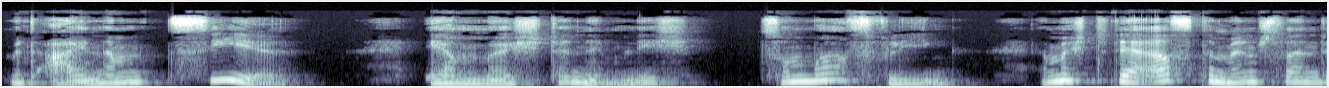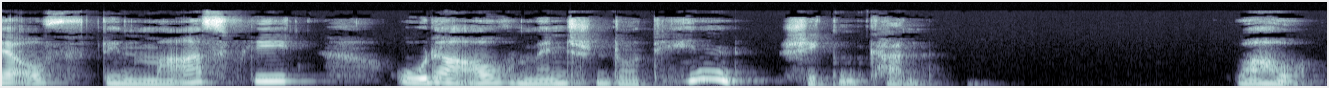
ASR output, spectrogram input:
mit einem Ziel. Er möchte nämlich zum Mars fliegen. Er möchte der erste Mensch sein, der auf den Mars fliegt oder auch Menschen dorthin schicken kann. Wow.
